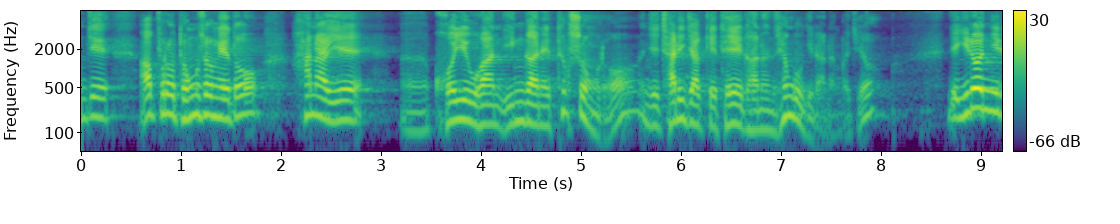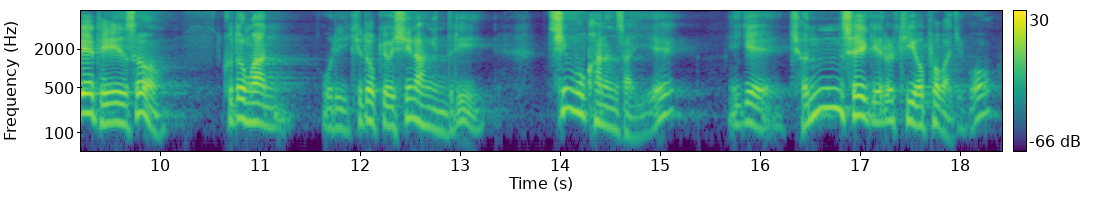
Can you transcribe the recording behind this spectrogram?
이제 앞으로 동성애도 하나의 어, 고유한 인간의 특성으로 이제 자리 잡게 돼 가는 형국이라는 거죠. 이제 이런 일에 대해서 그동안 우리 기독교 신앙인들이 침묵하는 사이에 이게 전 세계를 뒤엎어 가지고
